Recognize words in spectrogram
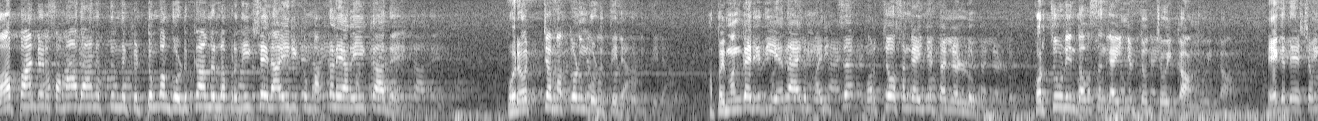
വാപ്പാന്റെ ഒരു സമാധാനത്തിൽ നിന്ന് കിട്ടുമ്പം കൊടുക്കാന്നുള്ള പ്രതീക്ഷയിലായിരിക്കും മക്കളെ അറിയിക്കാതെ. ഒരൊറ്റ മക്കളും കൊടുത്തില്ല. അപ്പൊ ഇമം കരുതി ഏതായാലും മരിച്ച കുറച്ചു ദിവസം കഴിഞ്ഞിട്ടല്ലുള്ളൂ കുറച്ചുകൂടി ദിവസം കഴിഞ്ഞിട്ടും ചോദിക്കാം. ഏകദേശം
